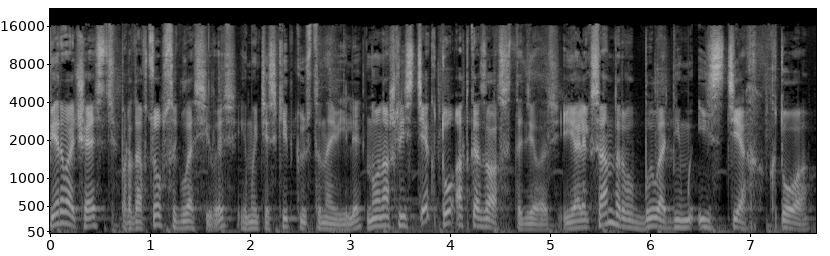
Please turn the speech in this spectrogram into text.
Первая часть продавцов согласилась, и мы эти скидки установили, но нашлись те, кто отказался это делать. И Александр был одним из тех, кто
